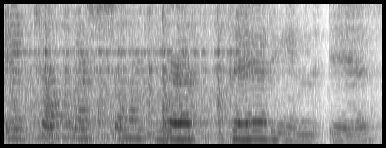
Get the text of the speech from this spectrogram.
It's on the side where bedding is.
